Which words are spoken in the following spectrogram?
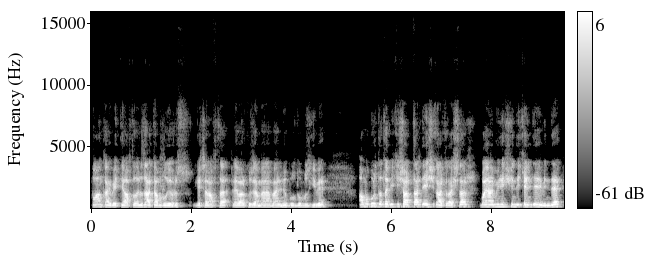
puan kaybettiği haftaları zaten buluyoruz. Geçen hafta Leverkusen beraberliğini bulduğumuz gibi. Ama burada tabii ki şartlar değişik arkadaşlar. Bayern Münih şimdi kendi evinde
